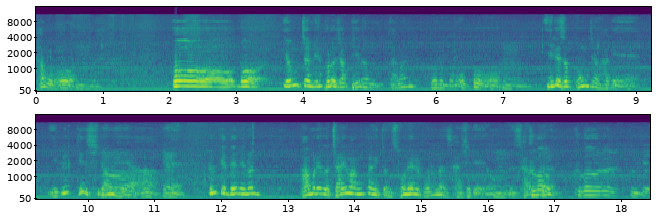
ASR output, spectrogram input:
하고 음. 어뭐 0.1% 잡히는 당은 돈은 뭐 없고 음. 이래서 공정하게 이렇게 실현해야 어, 예. 예. 그렇게 되면은 아무래도 자유한국당이 좀 손해를 보는 건 사실이에요. 음. 사- 그거 그거를 이렇게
